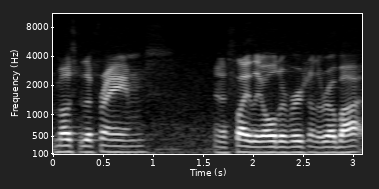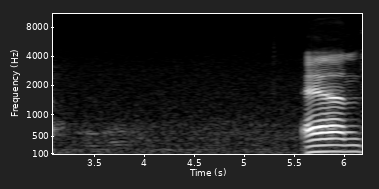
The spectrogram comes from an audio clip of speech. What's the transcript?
most of the frames in a slightly older version of the robot. And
